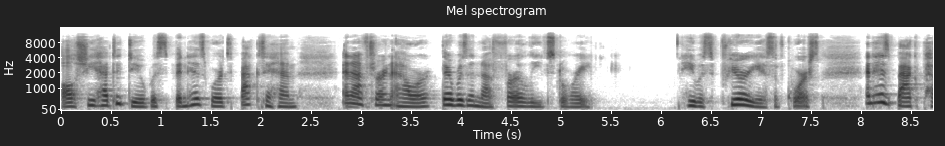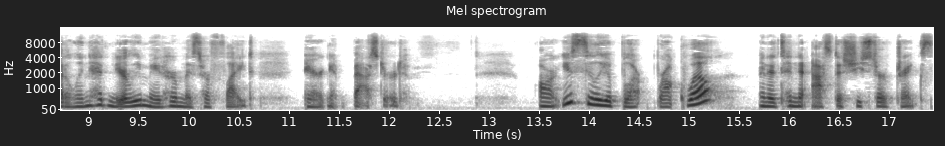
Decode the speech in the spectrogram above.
All she had to do was spin his words back to him, and after an hour there was enough for a lead story. He was furious, of course, and his backpedaling had nearly made her miss her flight. Arrogant bastard. Aren't you Celia Brockwell? An attendant asked as she served drinks.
